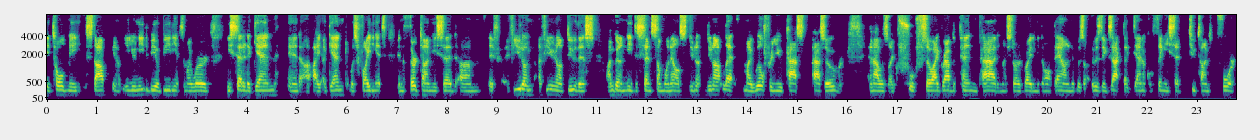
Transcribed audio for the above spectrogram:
he told me stop you know you need to be obedient to my word. He said it again and uh, i again was fighting it. And the third time he said um, if if you don't if you do not do this i'm going to need to send someone else do not do not let my will for you pass pass over and i was like Phew. so i grabbed a pen and pad and i started writing it all down and it was it was the exact identical thing he said two times before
